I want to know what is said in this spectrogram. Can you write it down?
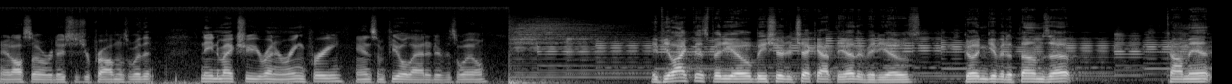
It also reduces your problems with it. You need to make sure you're running ring free and some fuel additive as well. If you like this video, be sure to check out the other videos. Go ahead and give it a thumbs up, comment,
